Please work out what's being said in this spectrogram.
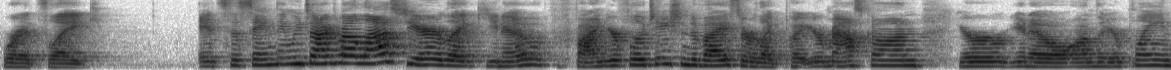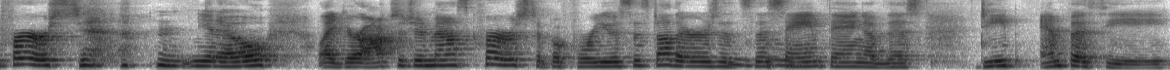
where it's like it's the same thing we talked about last year like you know find your flotation device or like put your mask on your you know on the, your plane first you know like your oxygen mask first before you assist others it's mm-hmm. the same thing of this deep empathy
